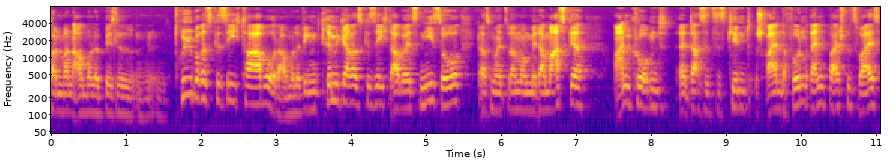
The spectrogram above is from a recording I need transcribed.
kann man auch mal ein bisschen ein trüberes Gesicht haben oder auch mal ein wenig grimmigeres Gesicht, aber jetzt nie so, dass man jetzt, wenn man mit der Maske ankommt, äh, dass jetzt das Kind schreiend davon rennt beispielsweise,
